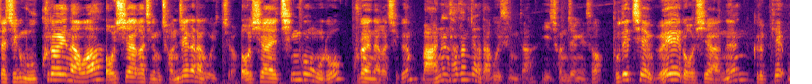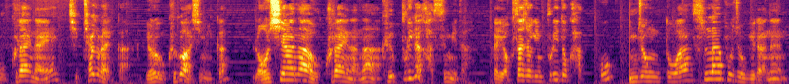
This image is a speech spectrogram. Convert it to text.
자, 지금 우크라이나와 러시아가 지금 전쟁을 하고 있죠. 러시아의 침공으로 우크라이나가 지금 많은 사상자가 나고 있습니다. 이 전쟁에서. 도대체 왜 러시아는 그렇게 우크라이나에 집착을 할까? 여러분, 그거 아십니까? 러시아나 우크라이나나 그 뿌리가 같습니다. 그러니까 역사적인 뿌리도 같고, 인종 또한 슬라브족이라는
